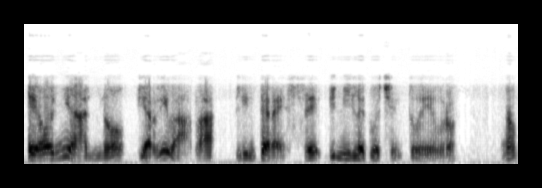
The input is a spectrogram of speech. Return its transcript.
e ogni anno vi arrivava l'interesse di 1.200 euro. No?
